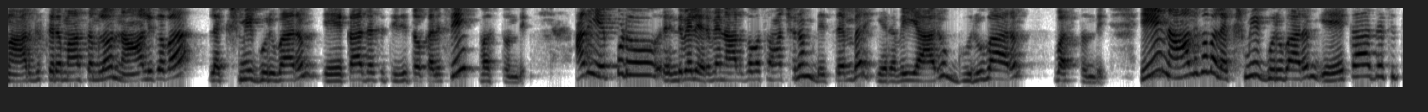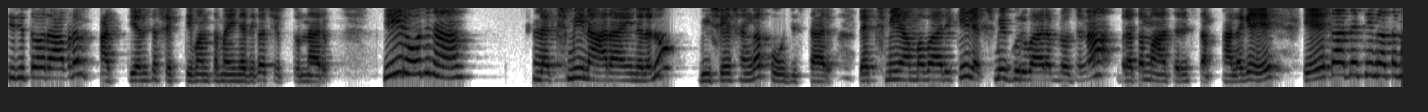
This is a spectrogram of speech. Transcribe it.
మార్గశిర మాసంలో నాలుగవ లక్ష్మీ గురువారం ఏకాదశి తిథితో కలిసి వస్తుంది. అది ఎప్పుడు? రెండు వేల ఇరవై నాలుగవ సంవత్సరం డిసెంబర్ ఇరవై ఆరు గురువారం వస్తుంది. ఈ నాలుగవ లక్ష్మీ గురువారం ఏకాదశి తిథితో రావడం అత్యంత శక్తివంతమైనదిగా చెప్తున్నారు. ఈ రోజున లక్ష్మీ నారాయణులను విశేషంగా పూజిస్తారు. లక్ష్మీ అమ్మవారికి లక్ష్మీ గురువారం రోజున వ్రతం ఆచరిస్తాం. అలాగే ఏకాదశి వ్రతం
